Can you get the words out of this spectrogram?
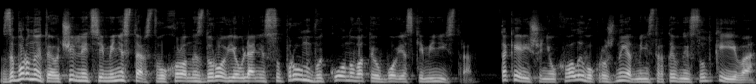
Заборонити очільниці Міністерства охорони здоров'я Уляні Супрун виконувати обов'язки міністра. Таке рішення ухвалив окружний адміністративний суд Києва.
